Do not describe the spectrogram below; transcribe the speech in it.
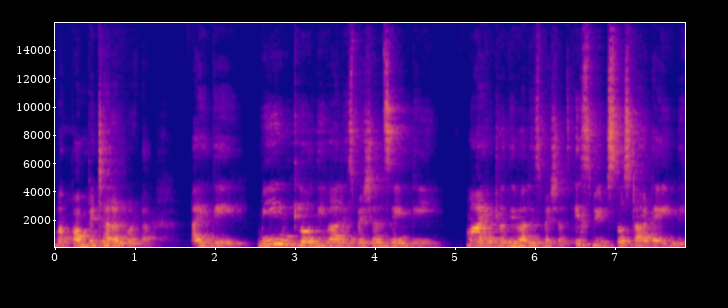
మాకు పంపించారనమాట అయితే మీ ఇంట్లో దివాళీ స్పెషల్స్ ఏంటి? మా ఇంట్లో దివాళీ స్పెషల్స్ ఈ స్వీట్స్తో స్టార్ట్ అయ్యింది.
